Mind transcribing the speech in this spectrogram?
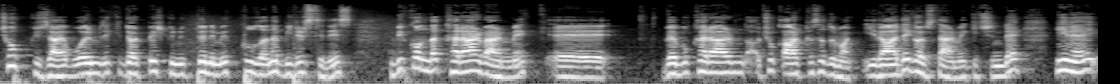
çok güzel bu önümüzdeki 4-5 günlük dönemi kullanabilirsiniz. Bir konuda karar vermek e, ve bu kararın çok arkası durmak, irade göstermek için de yine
